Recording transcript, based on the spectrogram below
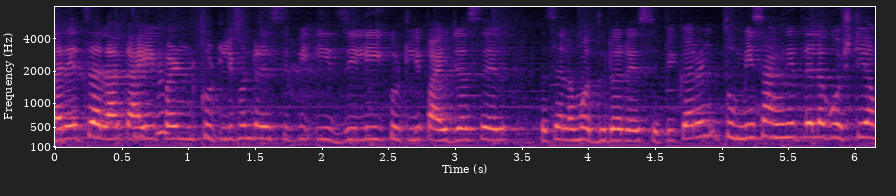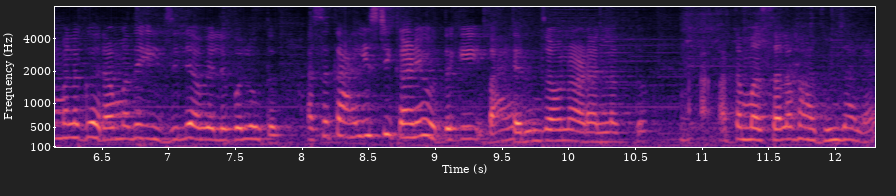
अरे चला काही पण कुठली पण रेसिपी इझिली कुठली पाहिजे असेल तर चला मधुरा रेसिपी कारण तुम्ही सांगितलेल्या गोष्टी आम्हाला घरामध्ये इझिली अवेलेबल होतात. असं काहीच ठिकाणी होतं की बाहेरून जाऊन आणायला लागतं. आता मसाला भाजून झालाय.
